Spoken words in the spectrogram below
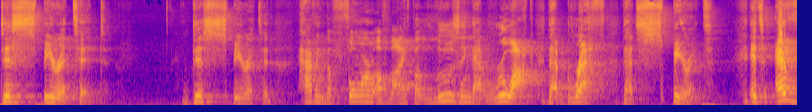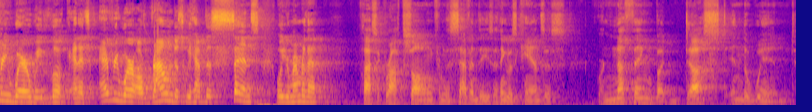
dispirited. Dispirited. Having the form of life, but losing that ruach, that breath, that spirit. It's everywhere we look, and it's everywhere around us. We have this sense. Well, you remember that classic rock song from the 70s, I think it was Kansas. We're nothing but dust in the wind.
